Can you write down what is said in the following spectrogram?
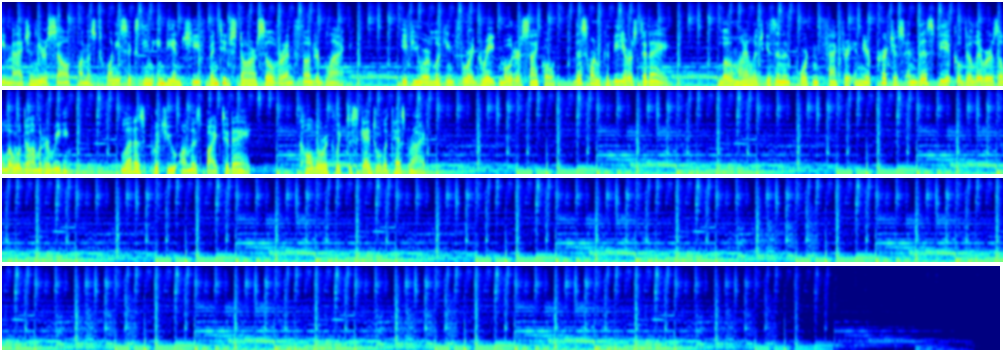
Imagine yourself on this 2016 Indian Chief Vintage Star Silver and Thunder Black. If you are looking for a great motorcycle, this one could be yours today. Low mileage is an important factor in your purchase and this vehicle delivers a low odometer reading. Let us put you on this bike today. Call or click to schedule a test ride.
